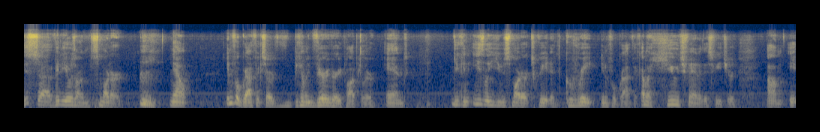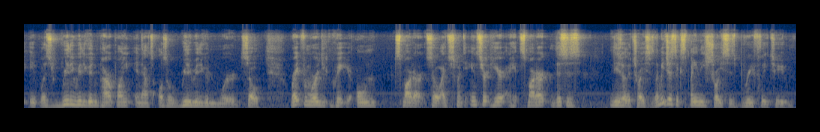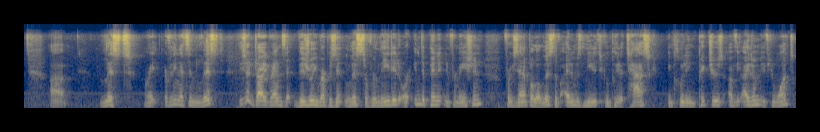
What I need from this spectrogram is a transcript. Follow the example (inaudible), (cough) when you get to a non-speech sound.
This uh, video is on smart art. (clears throat) now, infographics are becoming very, very popular, and you can easily use smart art to create a great infographic. I'm a huge fan of this feature. Um, it, it was really, really good in PowerPoint, and now it's also really, really good in Word. So, right from Word, you can create your own smart art. So I just went to insert here. I hit smart art. This is these are the choices. Let me just explain these choices briefly to you. Uh, list, right? Everything that's in list these are diagrams that visually represent lists of related or independent information. For example, a list of items needed to complete a task, including pictures of the item if you want.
